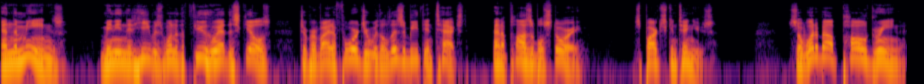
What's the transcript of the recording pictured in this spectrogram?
And the means, meaning that he was one of the few who had the skills to provide a forger with Elizabethan text and a plausible story. Sparks continues. So, what about Paul Green?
